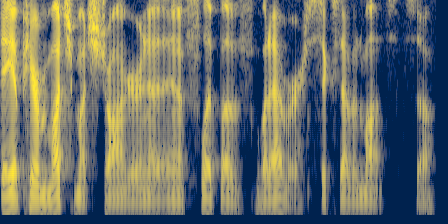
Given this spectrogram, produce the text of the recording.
they appear much much stronger in a, in a flip of whatever six seven months. So.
